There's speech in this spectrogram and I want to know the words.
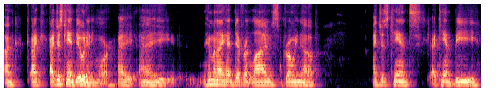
I'm I I just can't do it anymore. I I him and I had different lives growing up. I just can't I can't be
